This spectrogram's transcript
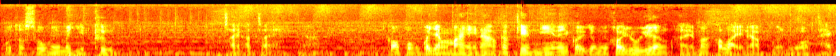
ผู้ต่อสู้ไม่มายึดคืน ใส่เข้าใจนะครับก็ผมก็ยังใหม่นะครับกับเกมนี้นะก็ยังไม่ค่อยรู้เรื่องอะไรมากเท่าไหร่นะครับเหมือน World of Tank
